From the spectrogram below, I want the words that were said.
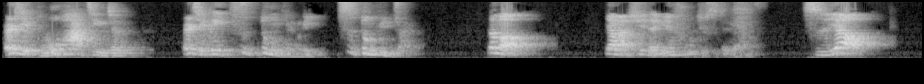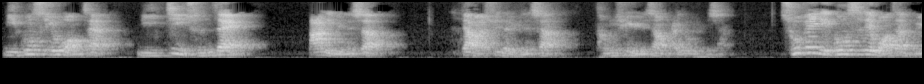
而且不怕竞争，而且可以自动盈利、自动运转。那么，亚马逊的云服务就是这个样子。只要你公司有网站，你寄存在阿里云上、亚马逊的云上、腾讯云上、百度云上，除非你公司的网站不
